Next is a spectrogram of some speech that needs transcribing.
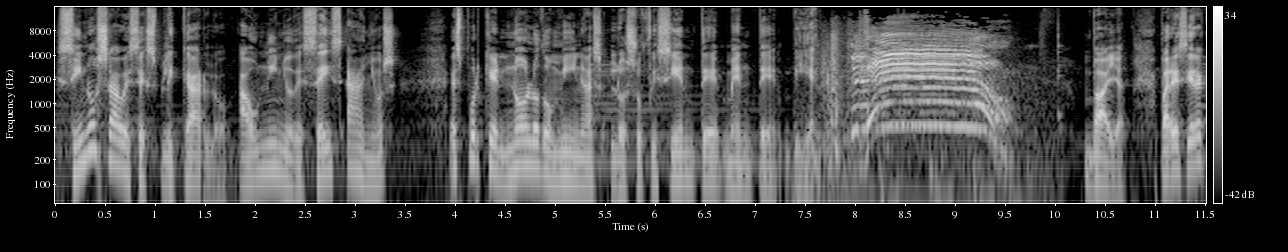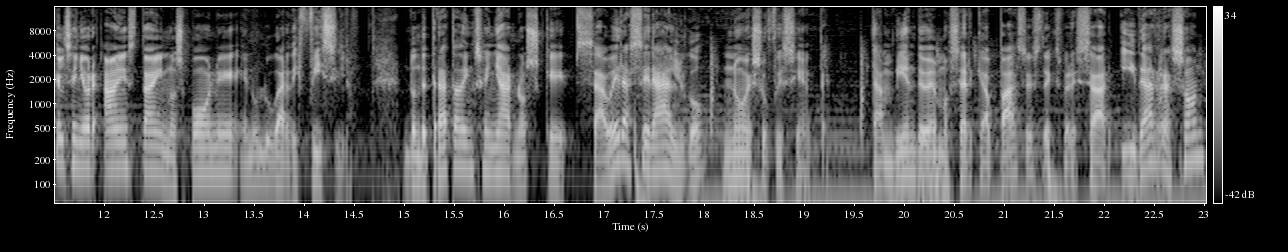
si no sabes explicarlo a un niño de 6 años, es porque no lo dominas lo suficientemente bien. Vaya, pareciera que el señor Einstein nos pone en un lugar difícil, donde trata de enseñarnos que saber hacer algo no es suficiente. También debemos ser capaces de expresar y dar razón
